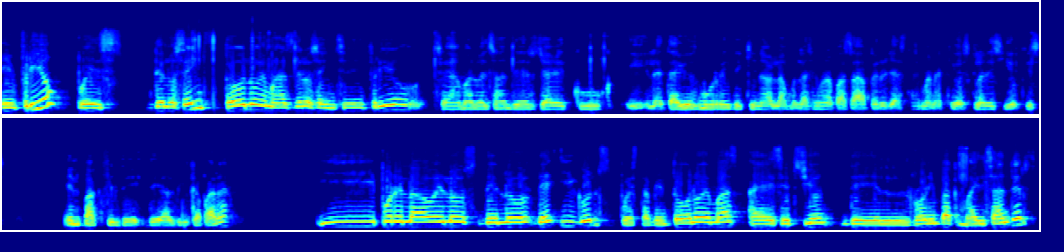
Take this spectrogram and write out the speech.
En frío, pues de los Saints, todo lo demás de los Saints en frío, sea Manuel Sanders, Jared Cook y Latavius Murray, de quien hablamos la semana pasada, pero ya esta semana quedó esclarecido que es el backfield de, de Alvin Capara. Y por el lado de los de, los de Eagles, pues también todo lo demás, a excepción del running back Miles Sanders,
